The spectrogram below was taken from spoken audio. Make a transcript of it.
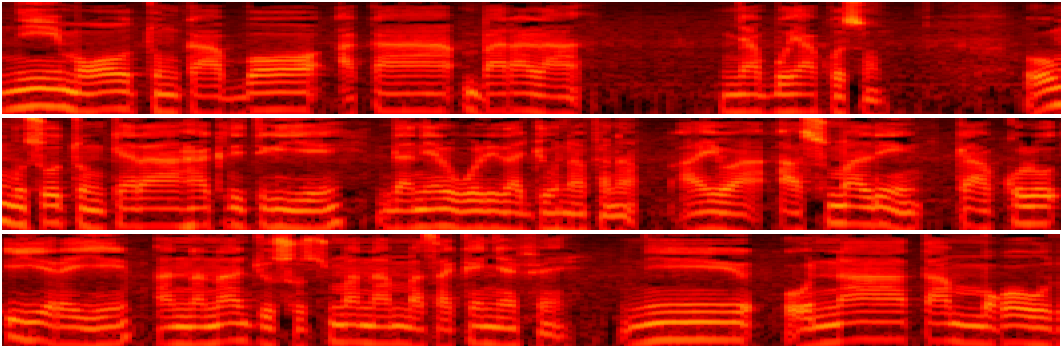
ni mɔgɔw tun ka bɔ a ka baara la ɲɛgoya kosɔn o muso tun kɛra hakilitigi ye daniyɛli wolila joona fana ayiwa a sumalen k'a kolo i yɛrɛ ye a nana jususuma na masakɛ ɲɛfɛ ni o n'a ta mɔgɔw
